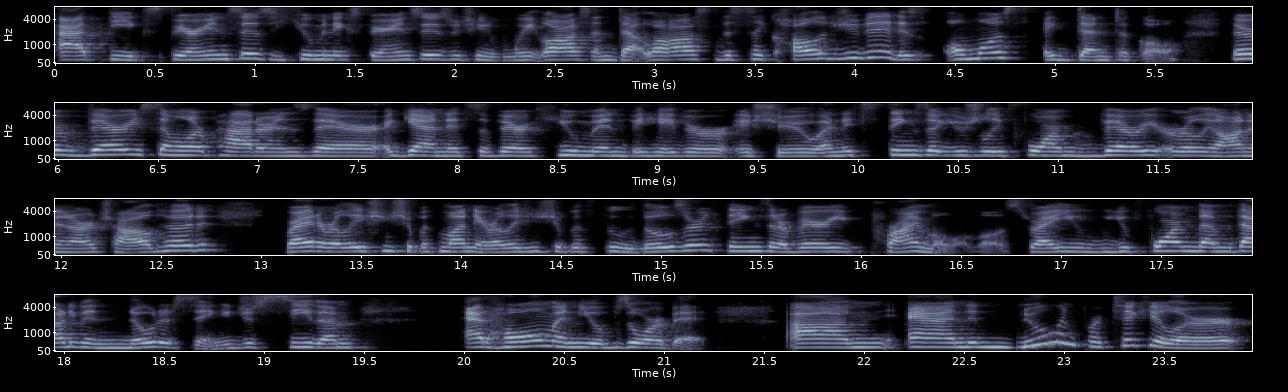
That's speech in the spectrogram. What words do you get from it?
at the experiences, human experiences between weight loss and debt loss, the psychology of it is almost identical. There are very similar patterns there. Again, it's a very human behavior issue, and it's things that usually form very early on in our childhood, right? A relationship with money, a relationship with food. Those are things that are very primal almost, right? You you form them without even noticing. You just see them at home and you absorb it. Um, and Noom in particular,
